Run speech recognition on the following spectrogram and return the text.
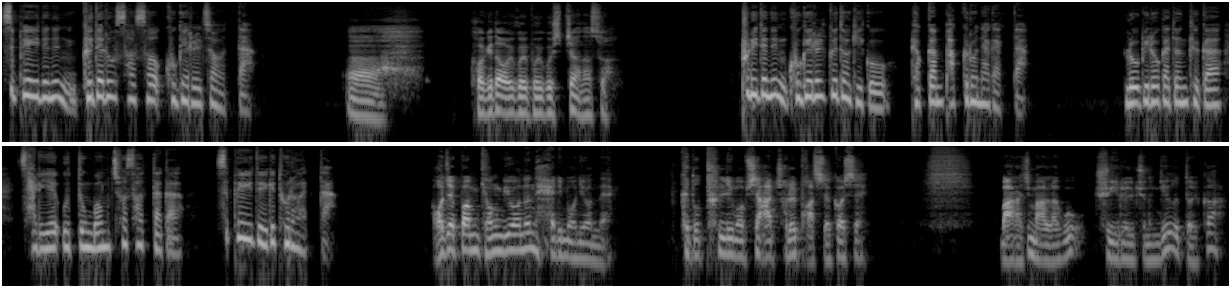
스페이드는 그대로 서서 고개를 저었다. 아, 거기다 얼굴 보이고 싶지 않아서. 프리드는 고개를 끄덕이고 벽감 밖으로 나갔다. 로비로 가던 그가 자리에 우뚝 멈춰 섰다가 스페이드에게 돌아왔다. 어젯밤 경비원은 해리먼이었네. 그도 틀림없이 아처를 봤을 걸세. 말하지 말라고 주의를 주는 게 어떨까?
